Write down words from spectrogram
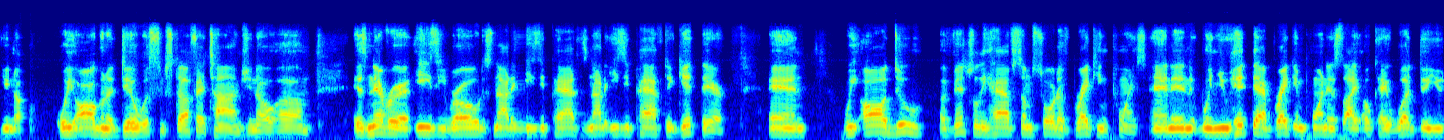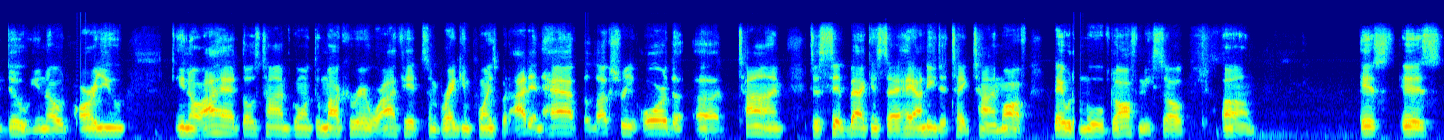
you know, we all going to deal with some stuff at times. You know, um, it's never an easy road. It's not an easy path. It's not an easy path to get there. And we all do eventually have some sort of breaking points. And then when you hit that breaking point, it's like, okay, what do you do? You know, are you, you know, I had those times going through my career where I've hit some breaking points, but I didn't have the luxury or the uh, time to sit back and say, hey, I need to take time off. They would have moved off me. So um, it's, it's,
